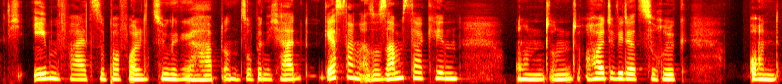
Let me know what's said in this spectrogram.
hätte ich ebenfalls super volle Züge gehabt. Und so bin ich halt gestern, also Samstag hin und, und heute wieder zurück. Und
